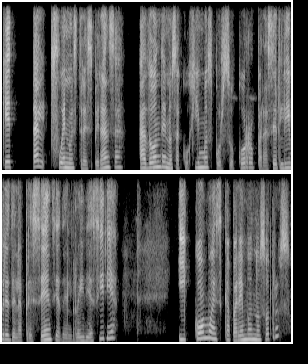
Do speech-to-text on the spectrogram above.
qué tal fue nuestra esperanza, a dónde nos acogimos por socorro para ser libres de la presencia del rey de Asiria, ¿y cómo escaparemos nosotros?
